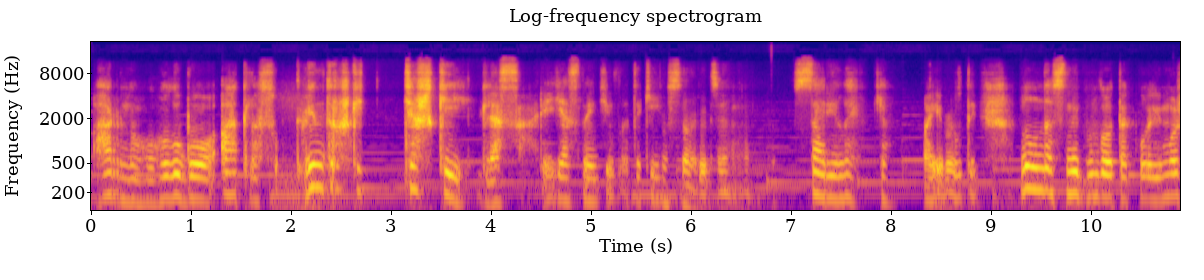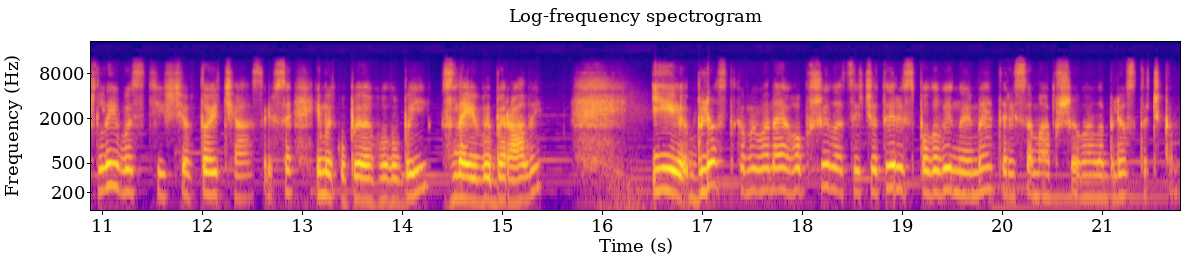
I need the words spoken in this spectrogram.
гарного голубого атласу. Він трошки тяжкий для Сарі, ясне діло, такий Сарі легко має бути. Ну, у нас не було такої можливості ще в той час і все. І ми купили голуби, з нею вибирали. І бльостками вона його обшила, це 4,5 метри, сама обшивала бльосточками.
